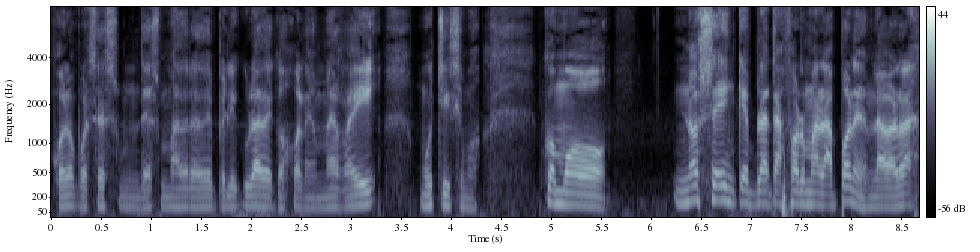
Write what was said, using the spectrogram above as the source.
bueno, pues es un desmadre de película de cojones. Me reí muchísimo. Como no sé en qué plataforma la ponen, la verdad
